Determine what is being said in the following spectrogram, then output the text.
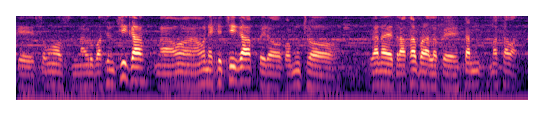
que somos una agrupación chica, una ONG chica, pero con mucho ganas de trabajar para los que están más abajo.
